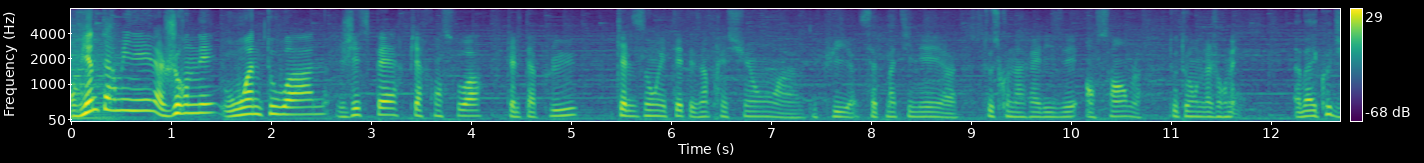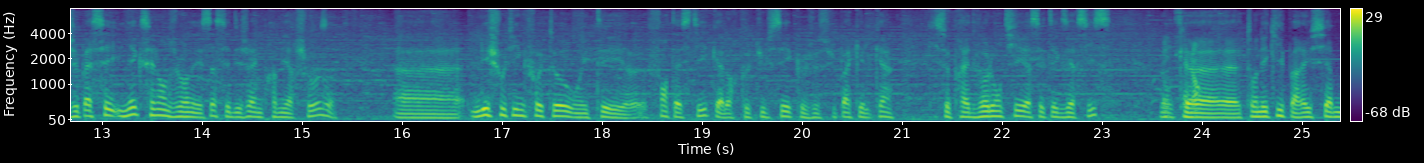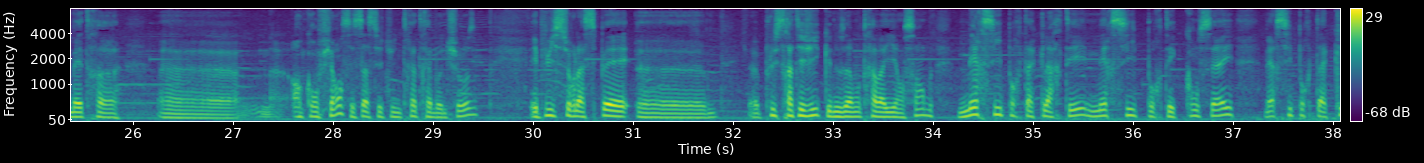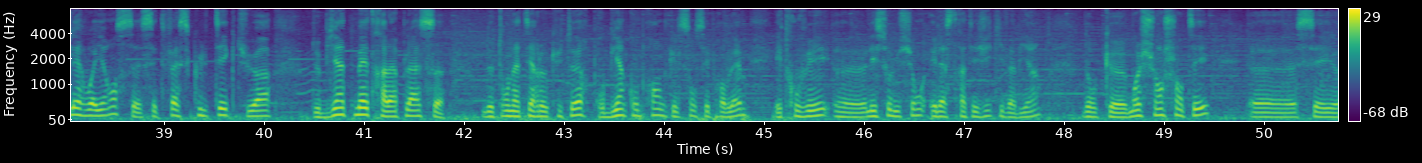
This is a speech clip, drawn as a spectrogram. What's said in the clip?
On vient de terminer la journée one-to-one. J'espère, Pierre-François, qu'elle t'a plu. Quelles ont été tes impressions euh, depuis cette matinée, euh, tout ce qu'on a réalisé ensemble tout au long de la journée? Ah bah écoute, j'ai passé une excellente journée, ça c'est déjà une première chose. les shootings photos ont été fantastiques, alors que tu le sais que je ne suis pas quelqu'un qui se prête volontiers à cet exercice. Donc ton équipe a réussi à me mettre en confiance et ça c'est une très très bonne chose. Et puis sur l'aspect euh, plus stratégique que nous avons travaillé ensemble. Merci pour ta clarté, merci pour tes conseils, merci pour ta clairvoyance, cette faculté que tu as de bien te mettre à la place de ton interlocuteur pour bien comprendre quels sont ses problèmes et trouver euh, les solutions et la stratégie qui va bien. Donc euh, moi je suis enchanté, c'est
